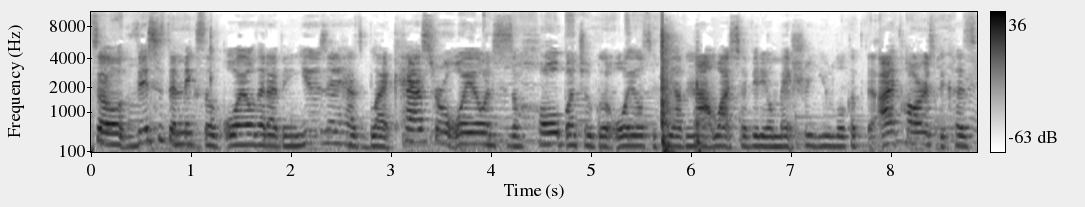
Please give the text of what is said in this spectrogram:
So this is the mix of oil that I've been using. It has black castor oil and this is a whole bunch of good oils. If you have not watched that video, make sure you look up the iCards because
